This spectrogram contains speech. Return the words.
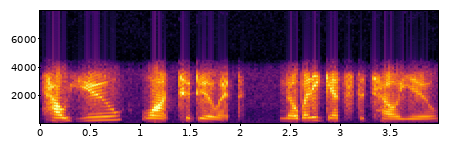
how you want to do it. Nobody gets to tell you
